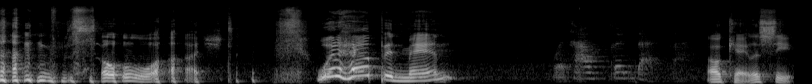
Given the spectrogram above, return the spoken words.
I'm so washed. What happened, man? What happened Okay, let's see.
